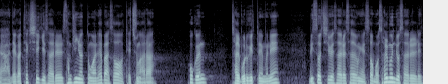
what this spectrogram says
야 내가 택시 기사를 30년 동안 해 봐서 대충 알아 혹은 잘 모르기 때문에 리서치 회사를 사용해서 뭐 설문 조사를 해-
